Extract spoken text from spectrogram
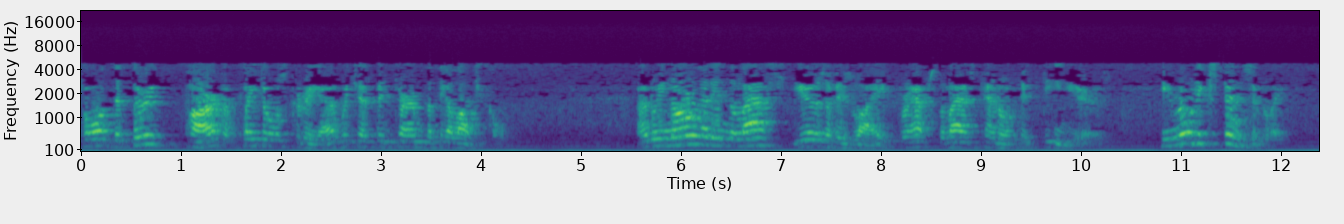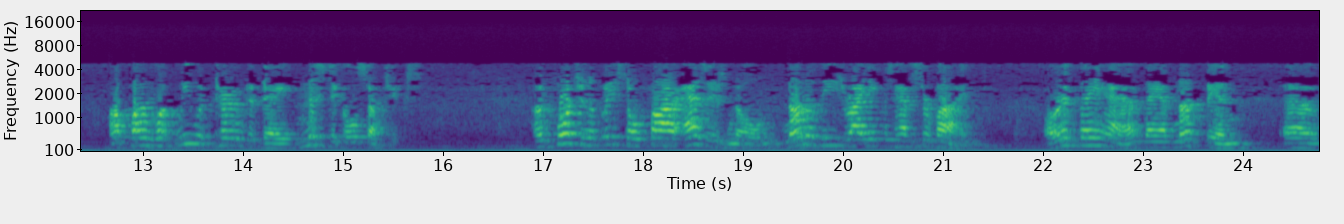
toward the third part of Plato's career, which has been termed the theological. And we know that in the last years of his life, perhaps the last 10 or 15 years, he wrote extensively upon what we would term today mystical subjects. Unfortunately, so far as is known, none of these writings have survived, or if they have, they have not been uh,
